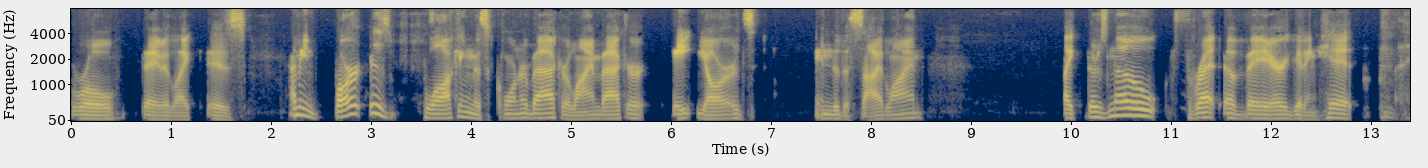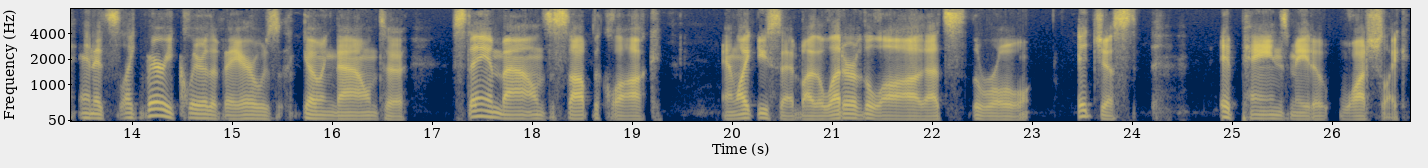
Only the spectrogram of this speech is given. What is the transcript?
role, David, like is, I mean, Bart is blocking this cornerback or linebacker eight yards into the sideline. Like, there's no threat of Vair getting hit, and it's like very clear that Vair was going down to stay in bounds to stop the clock. And like you said, by the letter of the law, that's the rule. It just it pains me to watch like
